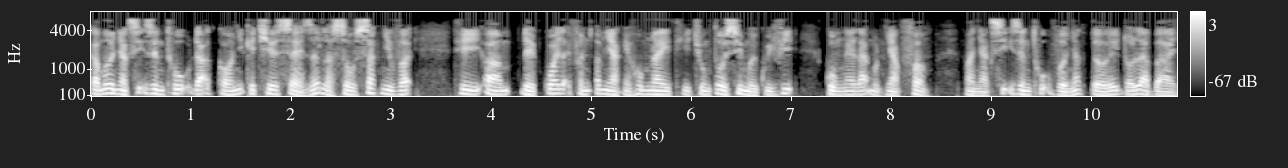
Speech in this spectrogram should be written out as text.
cảm ơn nhạc sĩ Dương Thụ đã có những cái chia sẻ rất là sâu sắc như vậy. Thì um, để quay lại phần âm nhạc ngày hôm nay thì chúng tôi xin mời quý vị cùng nghe lại một nhạc phẩm mà nhạc sĩ Dương Thụ vừa nhắc tới đó là bài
